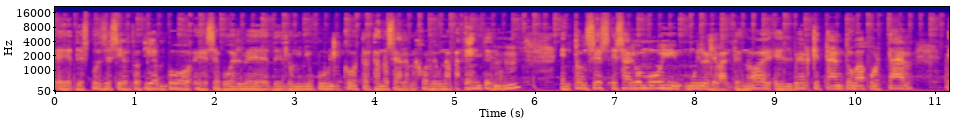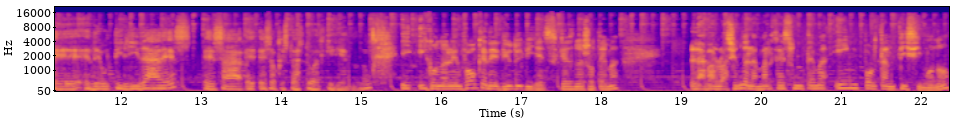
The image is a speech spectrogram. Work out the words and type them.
eh, después de cierto tiempo eh, se vuelve del dominio público tratándose a lo mejor de una patente, ¿no? Entonces es algo muy, muy relevante, ¿no? El ver qué tanto va a aportar eh, de utilidades esa, eso que estás tú adquiriendo, ¿no? Y, y con el enfoque de due diligence, que es nuestro tema, la evaluación de la marca es un tema importantísimo, ¿no?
